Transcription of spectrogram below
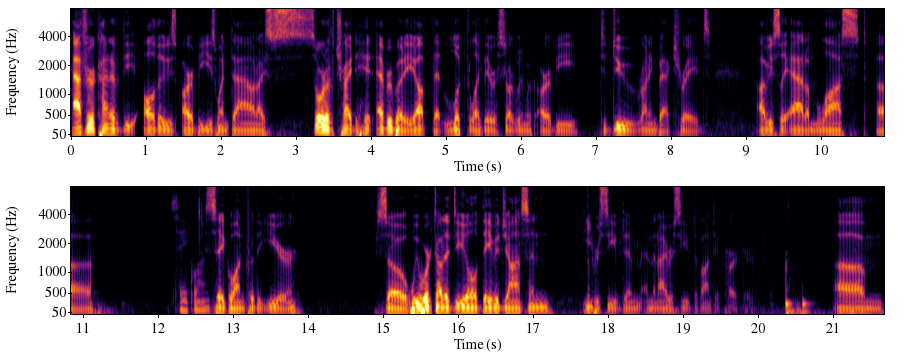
after kind of the all these RBs went down, I sort of tried to hit everybody up that looked like they were struggling with RB to do running back trades. obviously Adam lost uh, Saquon. Saquon for the year. So we worked out a deal. David Johnson, he received him, and then I received DeVante Parker. Um,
